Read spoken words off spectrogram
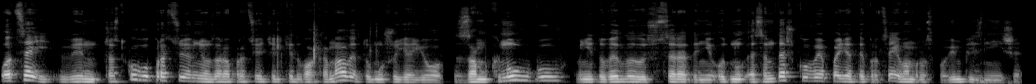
Оцей він частково працює, в нього зараз працює тільки два канали, тому що я його замкнув був. Мені довелося всередині одну SMD-шку випаяти, про це я вам розповім пізніше.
